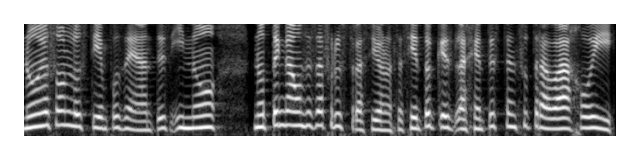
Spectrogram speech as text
no son los tiempos de antes y no, no tengamos esa frustración. O sea, siento que la gente está en su trabajo y,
